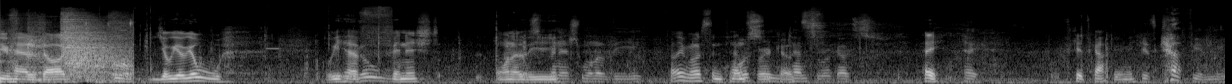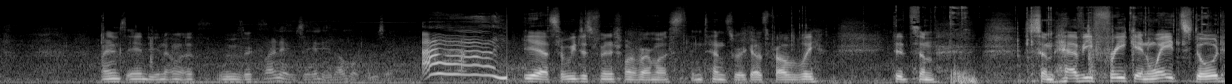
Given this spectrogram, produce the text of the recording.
You had a dog. Yo, yo, yo. We have yo. finished one of Let's the finish one of the probably most intense most workouts. intense workouts. Hey, Hey, this kid's copying me. Kid's copying me. My name's Andy and I'm a loser. My name's Andy and I'm a loser. Ah! Yeah, so we just finished one of our most intense workouts probably. Did some some heavy freaking weights, dude.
